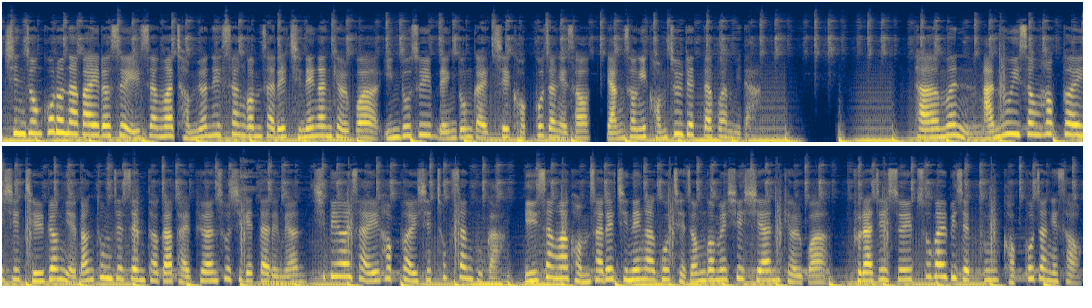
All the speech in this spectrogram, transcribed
신종 코로나 바이러스 일상화 전면 핵상 검사를 진행한 결과 인도 수입 냉동 갈치 겉포장에서 양성이 검출됐다고 합니다. 다음은 안후이성 허퍼이시 질병예방통제센터가 발표한 소식에 따르면 12월 4일 허퍼이시 촉상구가 일상화 검사를 진행하고 재점검을 실시한 결과 브라질 수입 소갈비 제품 겉포장에서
